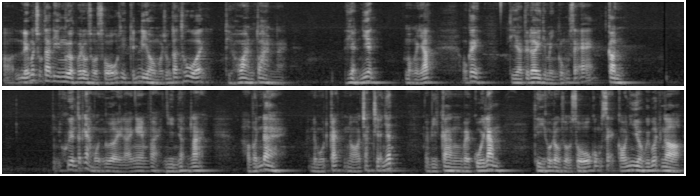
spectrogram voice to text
Ờ, nếu mà chúng ta đi ngược với đồng số số thì cái điều mà chúng ta thua ấy thì hoàn toàn là hiển nhiên mọi người nhá. Ok, thì à, từ đây thì mình cũng sẽ cần khuyên tất cả mọi người là anh em phải nhìn nhận lại à, vấn đề để một cách nó chặt chẽ nhất. Bởi vì càng về cuối năm thì hội đồng sổ số cũng sẽ có nhiều cái bất ngờ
